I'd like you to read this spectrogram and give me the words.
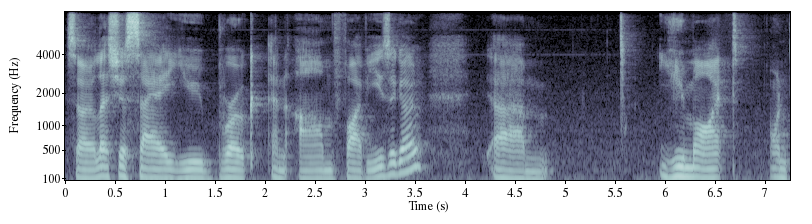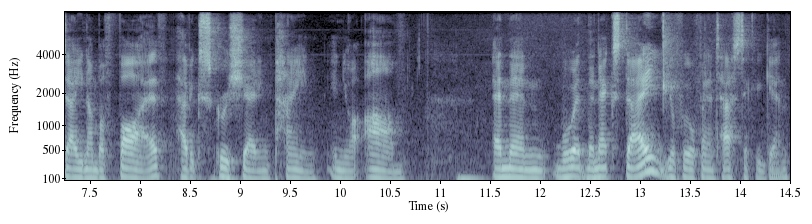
So, let's just say you broke an arm five years ago. Um, you might, on day number five, have excruciating pain in your arm. And then the next day, you'll feel fantastic again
